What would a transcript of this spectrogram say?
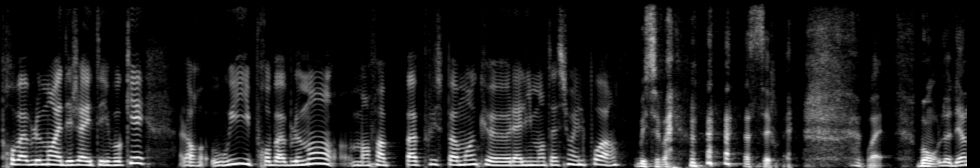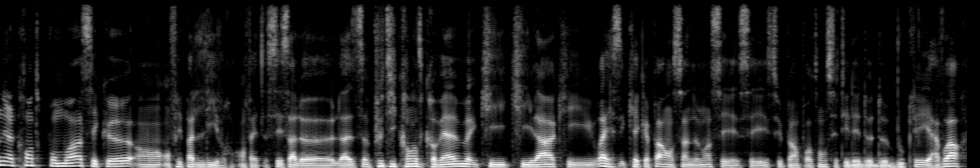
probablement a déjà été évoqué. Alors oui, probablement, mais enfin pas plus, pas moins que l'alimentation et le poids. Hein. Oui, c'est vrai. c'est vrai. Ouais. Bon, le dernier compte pour moi, c'est que on, fait pas de livre, en fait. C'est ça le, petit compte quand même qui, qui là, qui, ouais, quelque part en sein de moi, c'est, c'est super important cette idée de, boucler et avoir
